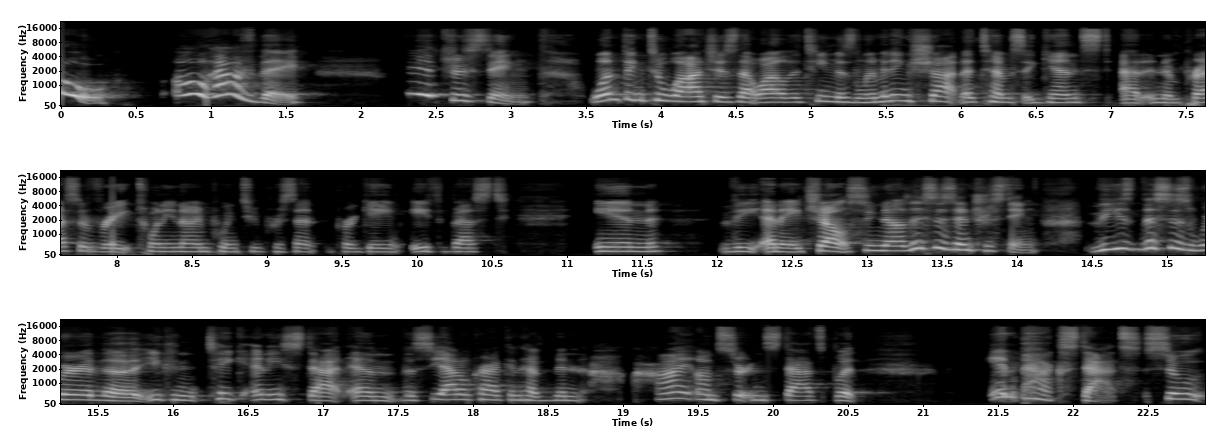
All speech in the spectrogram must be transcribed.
Oh, oh, have they? Interesting. One thing to watch is that while the team is limiting shot attempts against at an impressive rate, 29.2% per game, eighth best in the NHL. So now this is interesting. These this is where the you can take any stat and the Seattle Kraken have been high on certain stats but impact stats. So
